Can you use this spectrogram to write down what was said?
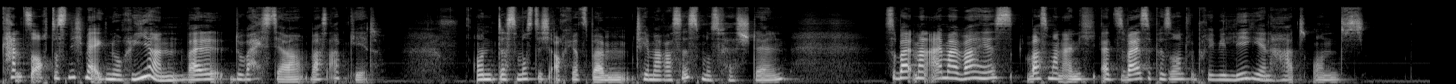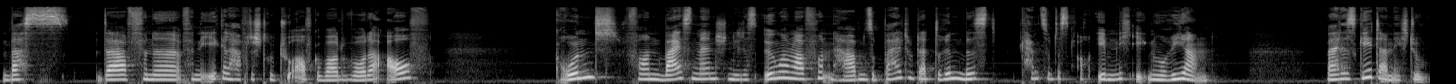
kannst du auch das nicht mehr ignorieren, weil du weißt ja, was abgeht. Und das musste ich auch jetzt beim Thema Rassismus feststellen, sobald man einmal weiß, was man eigentlich als weiße Person für Privilegien hat und was da für eine, für eine ekelhafte Struktur aufgebaut wurde, auf Grund von weißen Menschen, die das irgendwann mal erfunden haben. Sobald du da drin bist, kannst du das auch eben nicht ignorieren. Weil das geht da nicht. Du,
